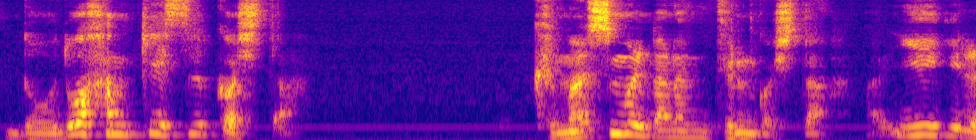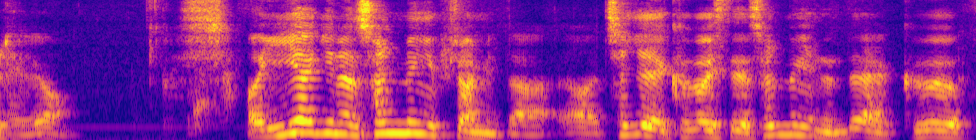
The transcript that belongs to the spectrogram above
너도 함께 있을 것이다. 그 말씀을 나는 들은 것이다. 이 얘기를 해요. 어, 이 이야기는 설명이 필요합니다. 어, 책에 그것에 대해 설명이 있는데 그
